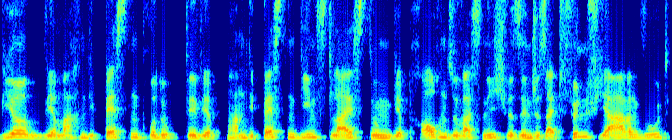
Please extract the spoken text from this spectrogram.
wir, wir machen die besten Produkte, wir haben die besten Dienstleistungen, wir brauchen sowas nicht, wir sind schon seit fünf Jahren gut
